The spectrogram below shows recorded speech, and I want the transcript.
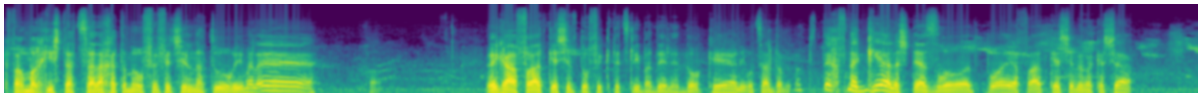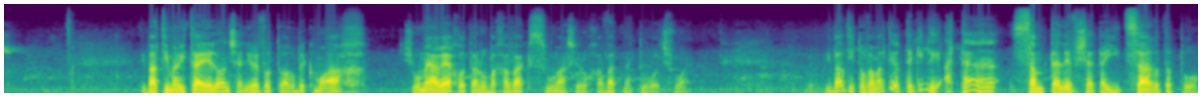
כבר מרגיש את הצלחת המעופפת של נטור, אימא'לה. רגע, הפרעת קשב דופקת אצלי בדלת. אוקיי, אני רוצה לדבר. תכף נגיע לשתי הזרועות. פה הפרעת קשב, בבקשה. דיברתי עם עמיתי אילון, שאני אוהב אותו הרבה כמו אח, שהוא מארח אותנו בחווה הקסומה שלו, חוות נטור עוד שבועיים. דיברתי איתו ואמרתי לו, תגיד לי, אתה שמת לב שאתה ייצרת פה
